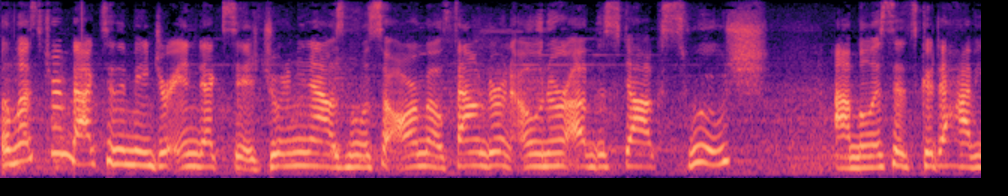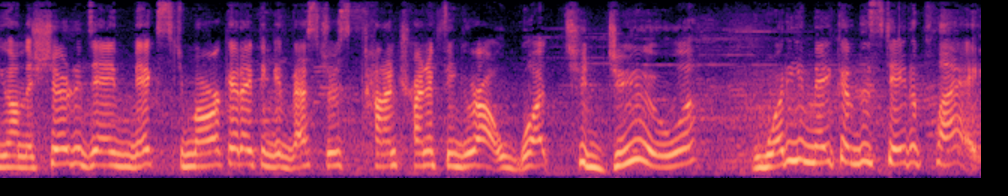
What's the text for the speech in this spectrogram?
But let's turn back to the major indexes. Joining me now is Melissa Armo, founder and owner of the stock Swoosh. Uh, Melissa, it's good to have you on the show today. Mixed market. I think investors kind of trying to figure out what to do. What do you make of the state of play?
